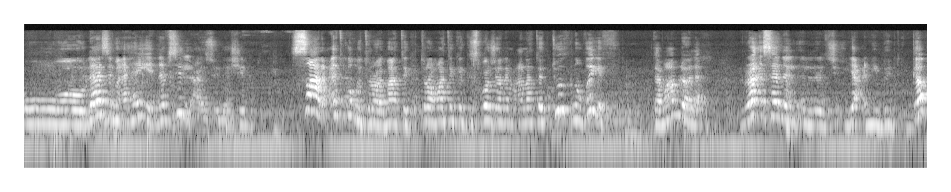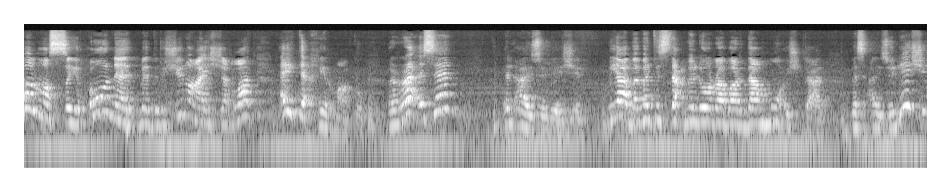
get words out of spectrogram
ولازم أهيئ نفسي لل isolation صار عندكم traumatic traumatic exposure معناته ال tooth نظيف. تمام لو لا؟ راسا يعني قبل ما تصيحون مدري شنو هاي الشغلات أي تأخير ماكو. راسا ال isolation. يابا ما تستعملون rubber dam مو إشكال. بس isolation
